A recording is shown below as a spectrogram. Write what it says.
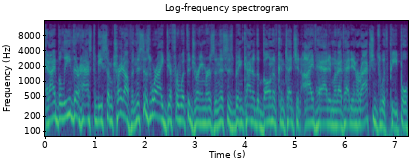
And I believe there has to be some trade off. And this is where I differ with the dreamers. And this has been kind of the bone of contention I've had. And when I've had interactions with people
